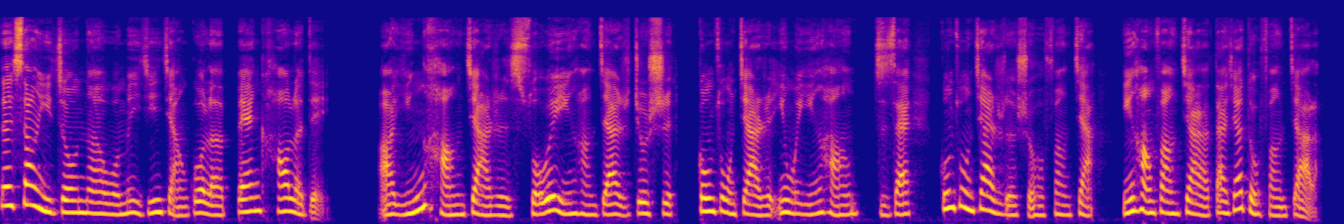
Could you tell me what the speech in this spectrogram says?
在上一周呢，我们已经讲过了 bank holiday 啊，银行假日。所谓银行假日，就是公众假日，因为银行只在公众假日的时候放假，银行放假了，大家都放假了，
